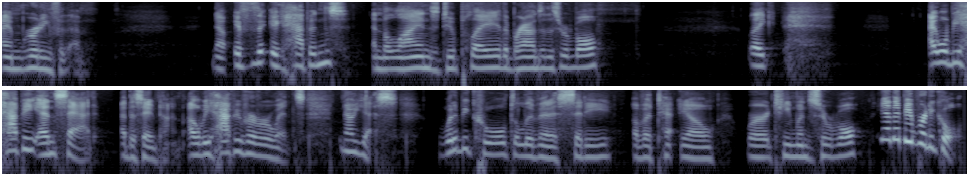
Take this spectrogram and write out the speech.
I am rooting for them. Now, if the, it happens and the Lions do play the Browns in the Super Bowl, like, I will be happy and sad at the same time. I will be happy whoever wins. Now, yes, would it be cool to live in a city of a te- you know where a team wins the Super Bowl? Yeah, that'd be pretty cool.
